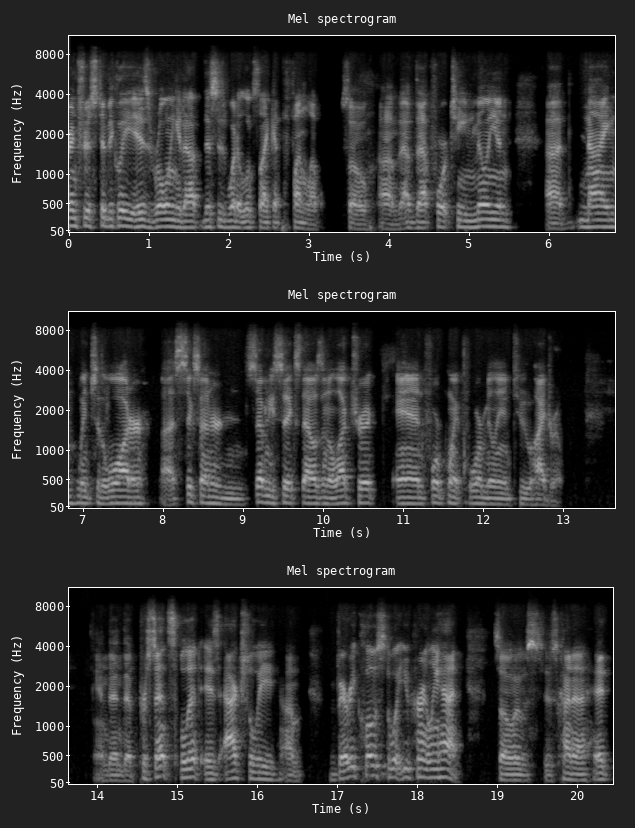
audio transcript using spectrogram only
interest typically is rolling it up. This is what it looks like at the fund level. So um, of that 14 million, uh, nine went to the water, uh, 676,000 electric, and 4.4 million to hydro. And then the percent split is actually um, very close to what you currently had. So it was, was kind of, it,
